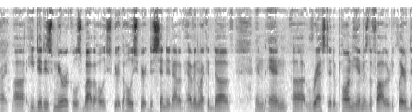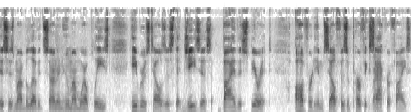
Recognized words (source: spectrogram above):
Right. Uh, he did his miracles by the Holy Spirit. The Holy Spirit descended out of heaven like a dove, and and uh, rested upon him as the Father declared, "This is my beloved Son, in whom I'm well pleased." Hebrews tells us that Jesus, by the Spirit, offered himself as a perfect sacrifice,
